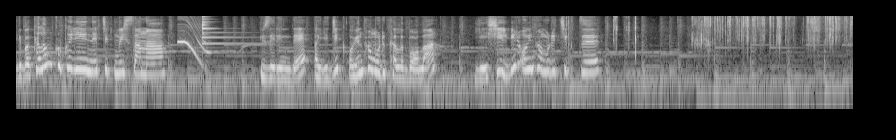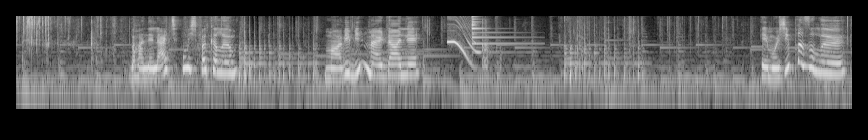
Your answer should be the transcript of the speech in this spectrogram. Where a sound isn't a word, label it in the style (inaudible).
Hadi bakalım Kukuli ne çıkmış sana? Üzerinde ayıcık oyun hamuru kalıbı olan yeşil bir oyun hamuru çıktı. Daha neler çıkmış bakalım. Mavi bir merdane. Emoji puzzle'ı.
